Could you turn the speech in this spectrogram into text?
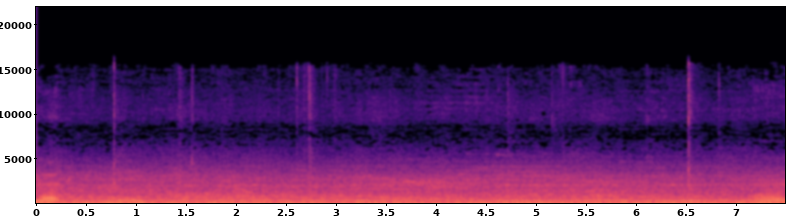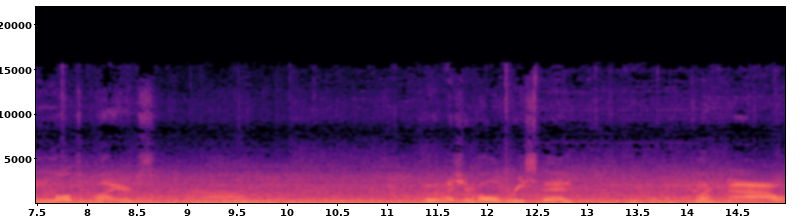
Come on. On multipliers. Um, Oh, I should hold respin. Come on. Ow.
